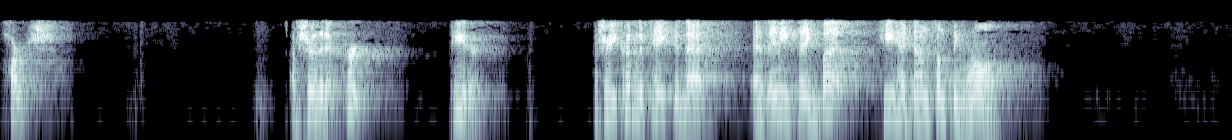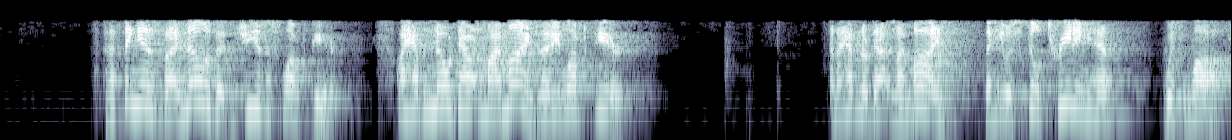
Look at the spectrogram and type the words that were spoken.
harsh. I'm sure that it hurt Peter. I'm sure he couldn't have taken that as anything but he had done something wrong. And the thing is that I know that Jesus loved Peter. I have no doubt in my mind that he loved Peter. And I have no doubt in my mind that he was still treating him with love.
